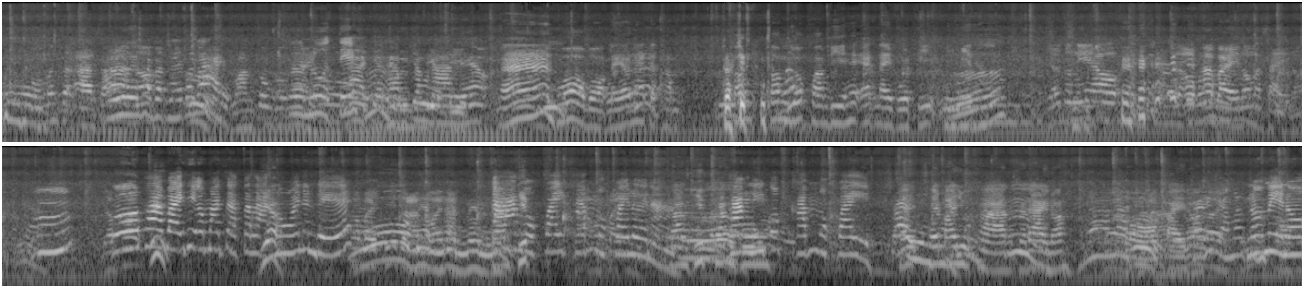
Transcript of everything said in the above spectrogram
โอ้โหมันสะอาดสะเอาอาดเลยเนาะทำแบบไหนก็ได้เออโลดเต้น่าจะทำจังนานแล้วนะพ่อบอกแล้วน่าจะทำต้องต้องยกความดีให้แอดในโพธิมีมิตรเดี๋ยวตรงนี้เอาเอาผ้าใบเนาะมาใส่เนาะอืมเออผ้าใบที่เอามาจากตลาดน้อยนั่นเด้โอ้แม่นแม่นะนแม่นกางออกไปค้ำออกไปเลยน่ะทางนี้ก็ค้ำออกไปใช้ใช้ไม้ยูคาก็ได้เนาะ เนาะเนาะแม่เนาะ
